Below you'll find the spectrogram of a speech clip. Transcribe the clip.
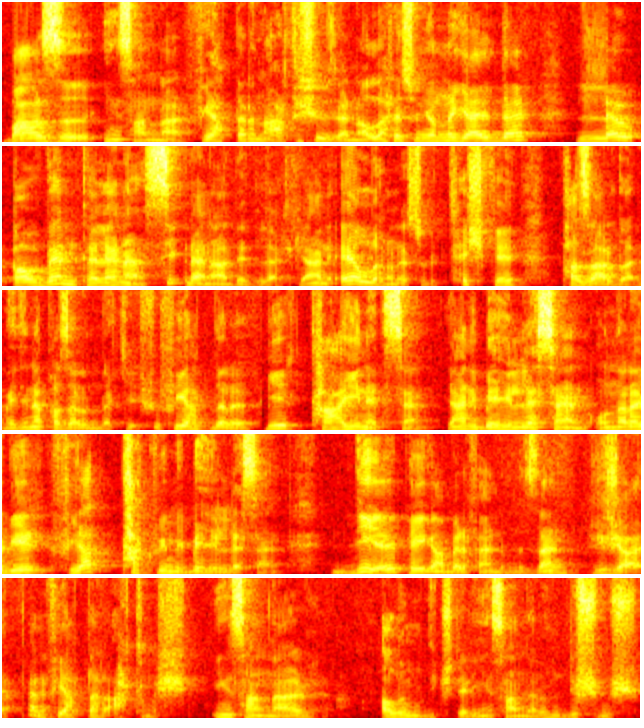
bazı insanlar fiyatların artışı üzerine Allah Resulü'nün yanına geldiler. Lev kavvemte lena si'rena dediler. Yani ey Allah'ın Resulü keşke pazarda, Medine pazarındaki şu fiyatları bir tayin etsen, yani belirlesen, onlara bir fiyat takvimi belirlesen diye Peygamber Efendimiz'den rica et. Yani fiyatlar artmış. İnsanlar, alım güçleri insanların düşmüş.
